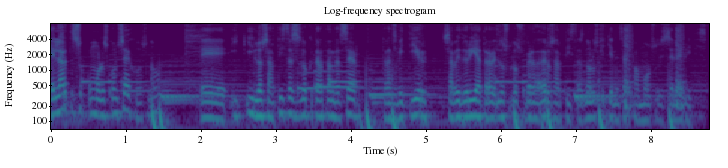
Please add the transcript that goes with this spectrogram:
el arte es como los consejos, ¿no? Eh, y, los artistas es lo que tratan de hacer, transmitir sabiduría a través de los, verdaderos artistas, no los que quieren ser famosos y celebrities,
